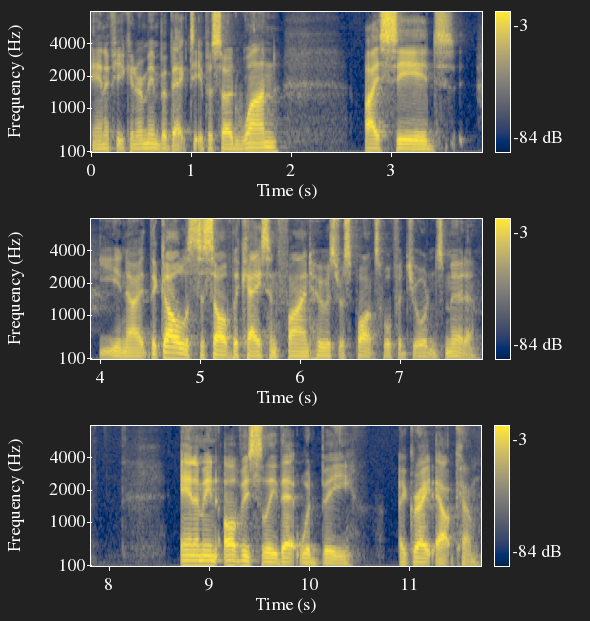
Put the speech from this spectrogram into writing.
and if you can remember back to episode one, I said, you know, the goal is to solve the case and find who is responsible for Jordan's murder. And I mean, obviously, that would be a great outcome.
